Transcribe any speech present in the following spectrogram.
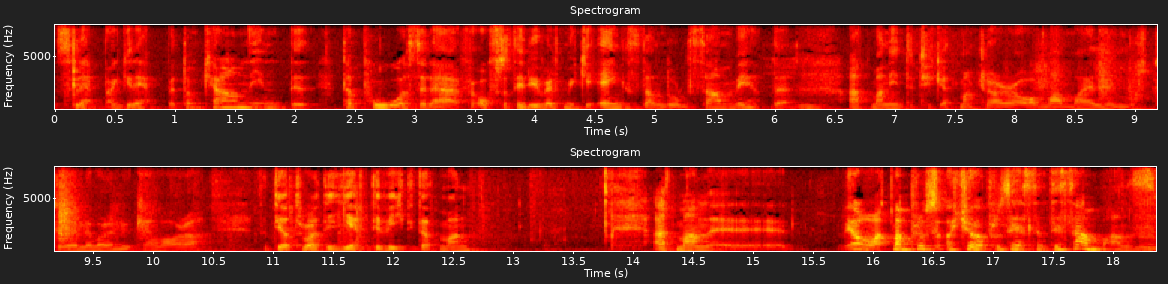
släppa greppet. De kan inte ta på sig det här. För oftast är det ju väldigt mycket ängslan och dåligt samvete. Att man inte tycker att man klarar av mamma eller moster eller vad det nu kan vara. Så jag tror att det är jätteviktigt att man att man, eh, ja, att man kör processen tillsammans.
